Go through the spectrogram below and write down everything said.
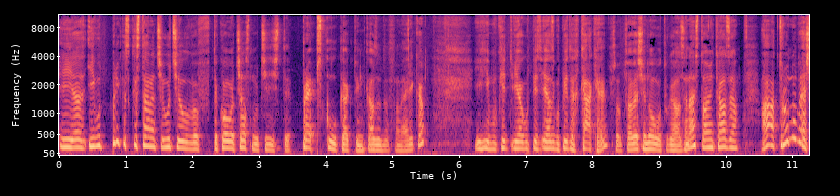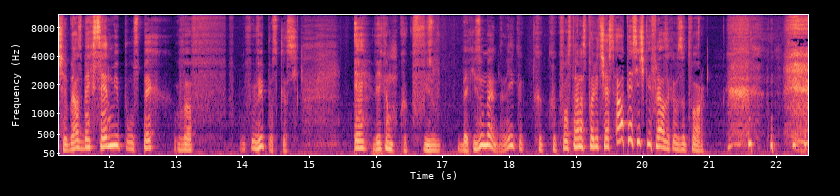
и, и от приказка стана, че е учил в такова частно училище, преп скул, както им казват в Америка. И, и, аз го, аз го питах как е, защото това беше ново тогава за нас. Той ми каза, а, трудно беше, бе, аз бех седми по успех в, в випуска си. Е, викам, какво, из... бех изумен, нали? Как, как, какво стана с пари 6? А, те всички влязаха в затвора.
